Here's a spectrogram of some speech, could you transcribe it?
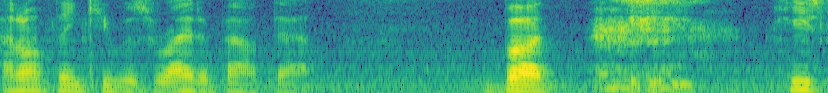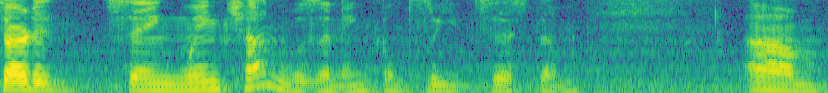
I don't think he was right about that. But he started saying Wing Chun was an incomplete system. Um,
